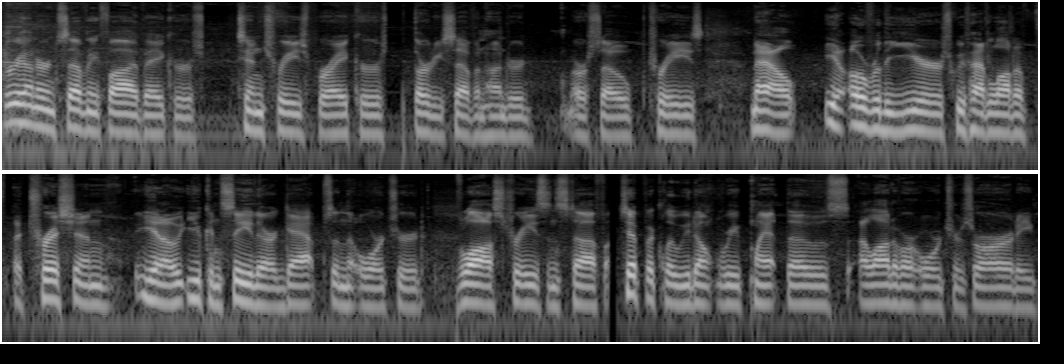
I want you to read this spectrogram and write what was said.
Three hundred and seventy-five acres, ten trees per acre, thirty-seven hundred or so trees. Now, you know, over the years, we've had a lot of attrition. You know, you can see there are gaps in the orchard, we've lost trees and stuff. Typically, we don't replant those. A lot of our orchards are already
